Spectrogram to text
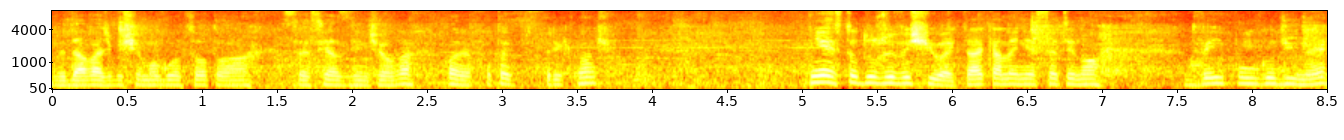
Wydawać by się mogło co to, a sesja zdjęciowa, parę fotek strichnąć. Nie jest to duży wysiłek, tak, ale niestety no 2,5 godziny,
